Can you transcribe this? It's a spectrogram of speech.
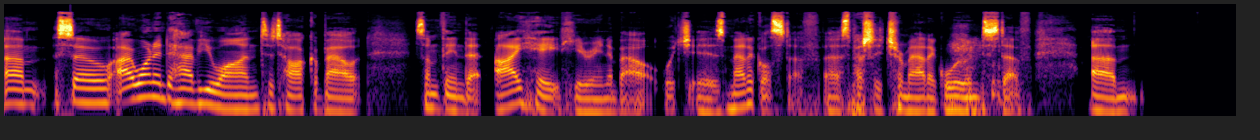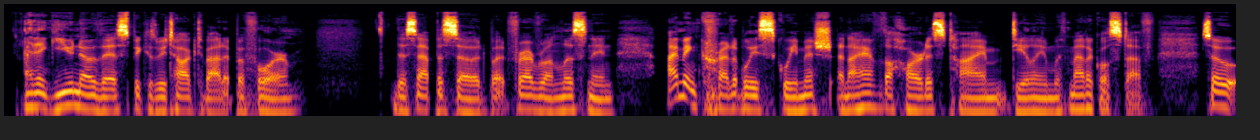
Um, so I wanted to have you on to talk about something that I hate hearing about, which is medical stuff, uh, especially traumatic wound stuff. Um, I think you know this because we talked about it before this episode, but for everyone listening, I'm incredibly squeamish and I have the hardest time dealing with medical stuff. So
